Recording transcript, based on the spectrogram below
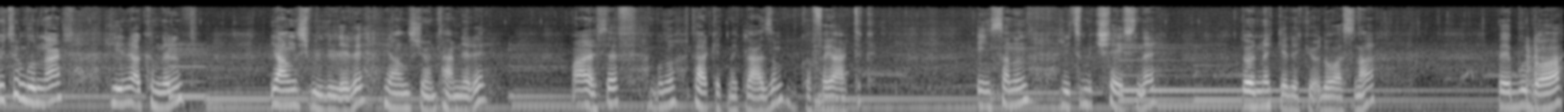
Bütün bunlar yeni akımların yanlış bilgileri, yanlış yöntemleri. Maalesef bunu terk etmek lazım bu kafayı artık. İnsanın ritmik şeysine dönmek gerekiyor doğasına. Ve bu doğa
